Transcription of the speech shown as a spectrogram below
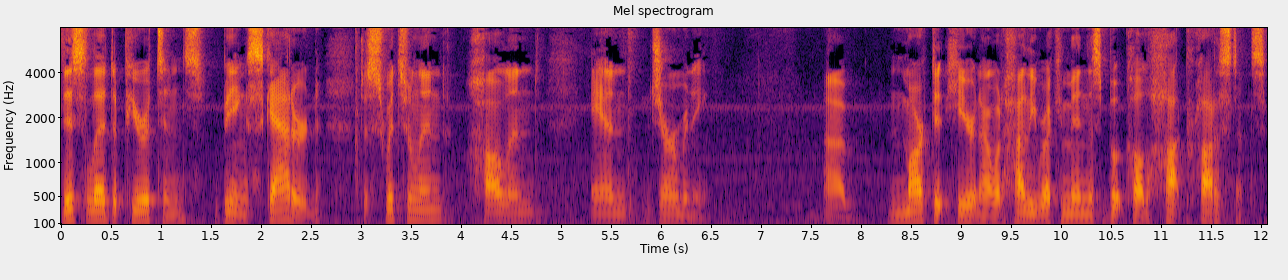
This led to Puritans being scattered to Switzerland, Holland, and Germany. I marked it here, and I would highly recommend this book called Hot Protestants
